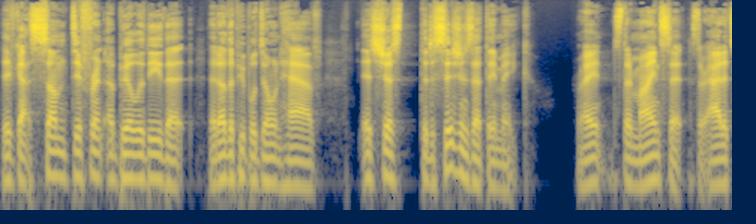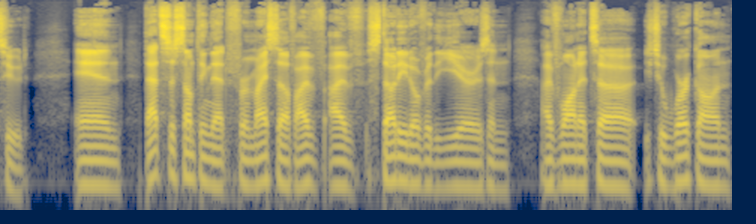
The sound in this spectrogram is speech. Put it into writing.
they've got some different ability that that other people don't have. It's just the decisions that they make, right? It's their mindset, it's their attitude. And that's just something that for myself I've I've studied over the years and I've wanted to to work on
